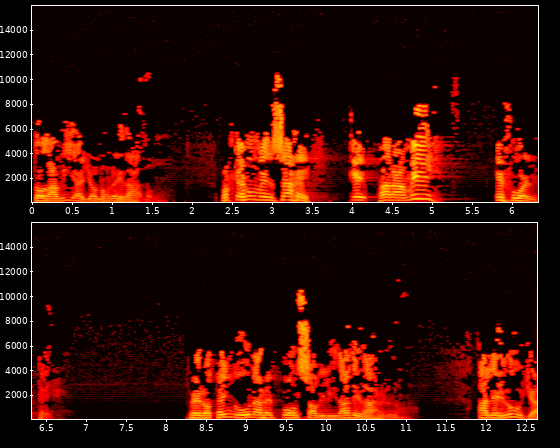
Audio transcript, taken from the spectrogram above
Todavía yo no le he dado. Porque es un mensaje que para mí es fuerte. Pero tengo una responsabilidad de darlo. Aleluya.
